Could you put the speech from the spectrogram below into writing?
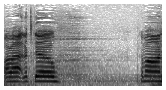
Alright, let's go. Come on.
